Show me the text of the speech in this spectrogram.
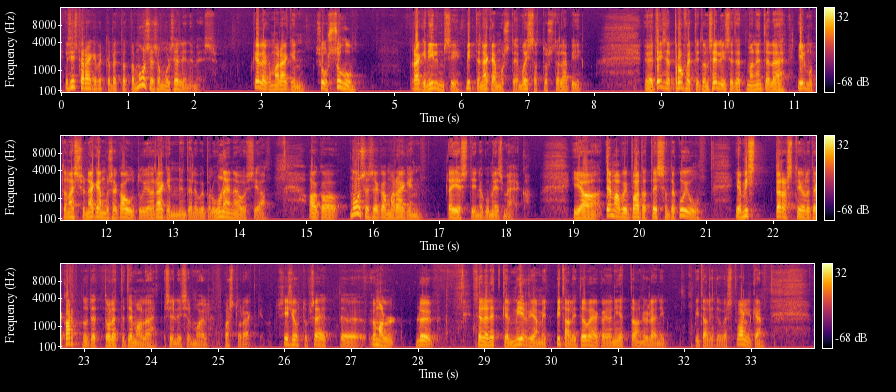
ja siis ta räägib, ütleb, et vaata, Mooses on mul selline mees, kellega ma räägin suust suhu, räägin ilmsi, mitte nägemuste ja mõistatuste läbi teised prohvetid on sellised, et ma nendele ilmutan asju nägemuse kaudu ja räägin nendele võib-olla unenäos ja. aga Moosesega ma räägin täiesti nagu mees mehega. Ja tema võib vaadata issanda kuju ja mis pärast ei ole te kartnud, et olete temale sellisel moel vastu rääkinud. siis juhtub see, et äh, jumal lööb sellel hetkel Mirjamit pidalitõvega ja nii, et ta on üleni pidalitõvest valge.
